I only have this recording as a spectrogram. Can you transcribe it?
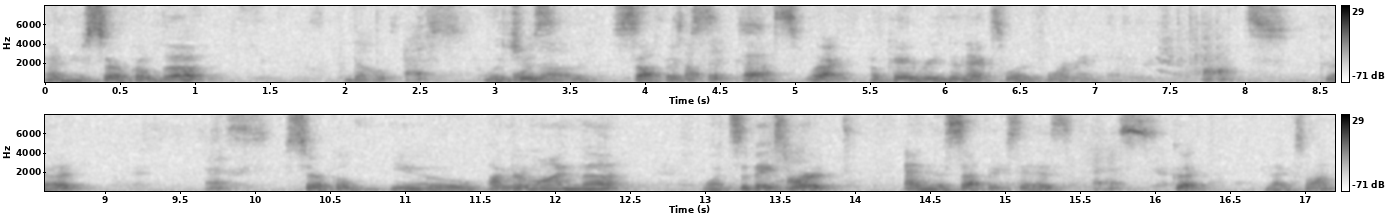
and you circled the, the s, which is the suffix suffix. s, right, okay, read the next word for me. pots, Good, s, circled, you underline the, what's the base Pot. word? And the suffix is, s, good, next one.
